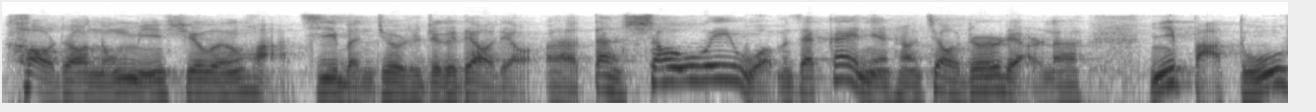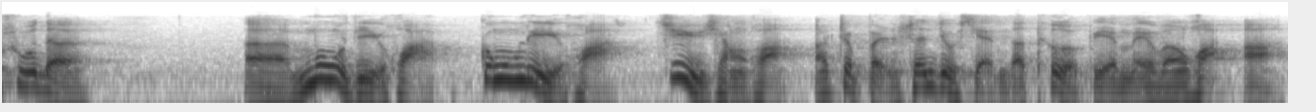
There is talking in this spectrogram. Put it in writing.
号召农民学文化，基本就是这个调调啊。但稍微我们在概念上较真儿点儿呢，你把读书的，呃，目的化、功利化、具象化啊，这本身就显得特别没文化啊。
